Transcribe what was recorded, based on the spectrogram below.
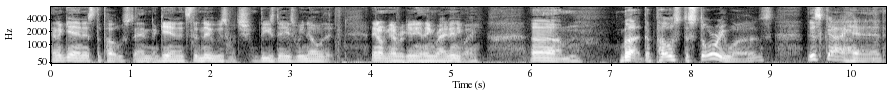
and again, it's the Post, and again, it's the news, which these days we know that they don't ever get anything right anyway. Um, but the Post, the story was this guy had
